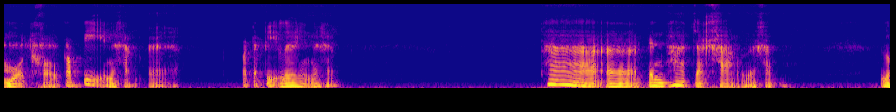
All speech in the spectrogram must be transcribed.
โหมดของ Copy นะครับปกติเลยนะครับ ถ้าเป็นภาพจากข่าวนะครับ โล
